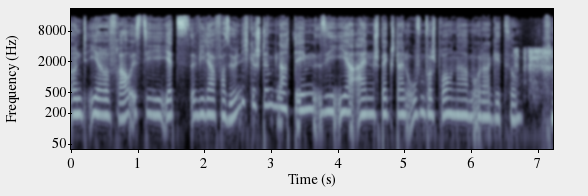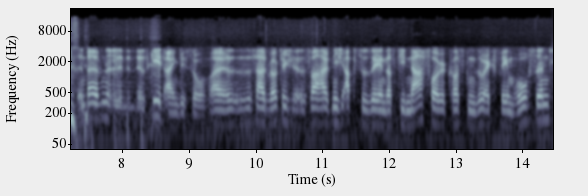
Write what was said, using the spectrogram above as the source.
Und Ihre Frau, ist die jetzt wieder versöhnlich gestimmt, nachdem Sie ihr einen Specksteinofen versprochen haben oder geht's so? Es geht eigentlich so, weil es ist halt wirklich, es war halt nicht abzusehen, dass die Nachfolgekosten so extrem hoch sind.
